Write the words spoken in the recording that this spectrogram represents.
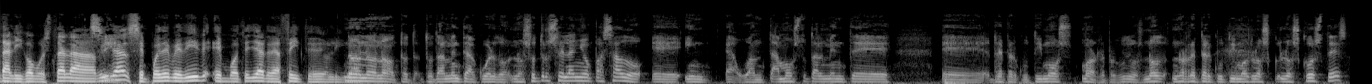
tal y como está la Sí. vida, se puede medir en botellas de aceite de oliva. No, no, no, to- totalmente de acuerdo. Nosotros el año pasado eh, aguantamos totalmente. eh, repercutimos, bueno, repercutimos, no, no repercutimos los, los costes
